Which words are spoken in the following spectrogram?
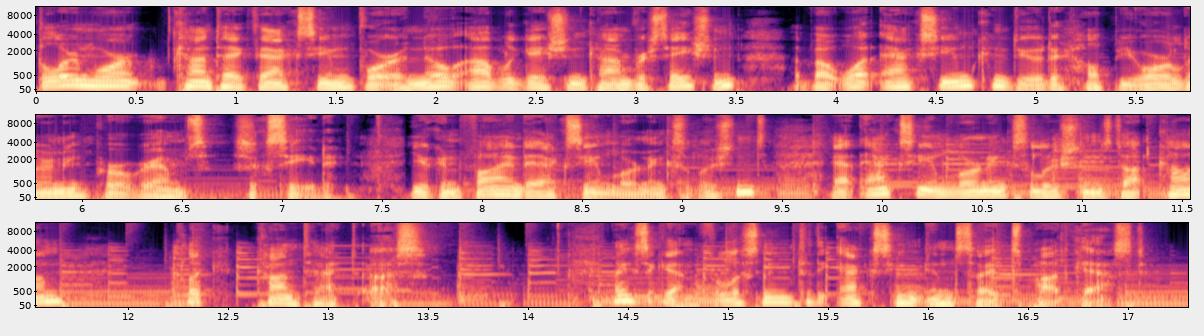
To learn more, contact Axiom for a no obligation conversation about what Axiom can do to help your learning programs succeed. You can find Axiom Learning Solutions at axiomlearningsolutions.com. Click Contact Us. Thanks again for listening to the Axiom Insights podcast.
